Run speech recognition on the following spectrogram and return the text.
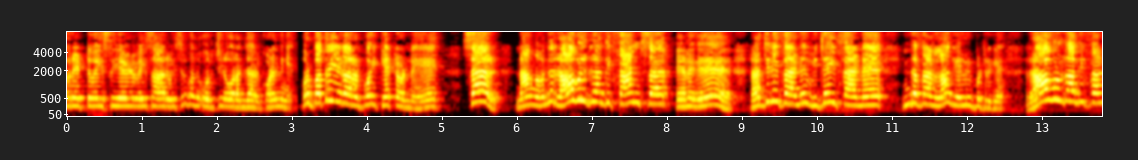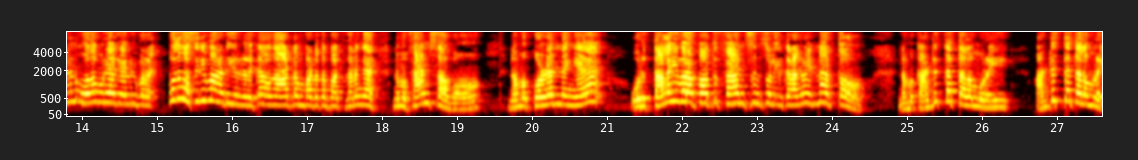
ஒரு எட்டு வயசு ஏழு வயசு ஆறு வயசுன்னு கொஞ்சம் ஒரு சின்ன ஒரு அஞ்சாறு குழந்தைங்க ஒரு பத்திரிகைக்காரர் போய் கேட்ட உடனே சார் நாங்க வந்து ராகுல் காந்தி ஃபேன் சார் எனக்கு ரஜினி ஃபேனு விஜய் ஃபேனு இந்த ஃபேன்லாம் கேள்விப்பட்டிருக்கேன். ராகுல் காந்தி ஃபேனுன்னு முத முறையாக கேள்விப்படுறேன். பொதுவாக சினிமா நடிகர்களுக்கு அவங்க ஆட்டம் பாட்டத்தை பார்த்து தானங்க நம்ம ஃபேன்ஸ் ஆகும் நம்ம குழந்தைங்க ஒரு தலைவரை பார்த்து ஃபேன்ஸுன்னு சொல்லியிருக்கிறாங்கன்னா என்ன அர்த்தம்? நமக்கு அடுத்த தலைமுறை அடுத்த தலைமுறை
